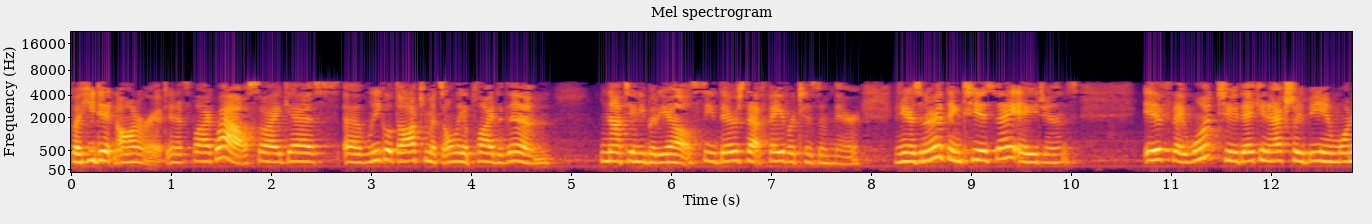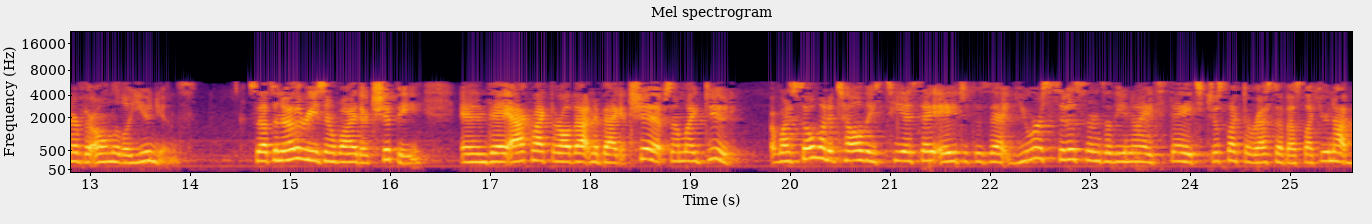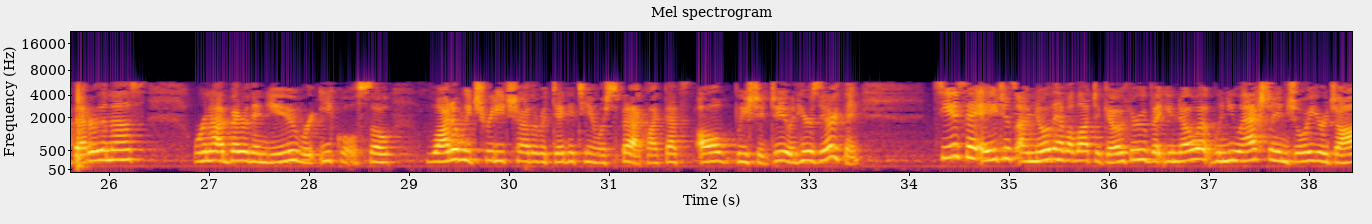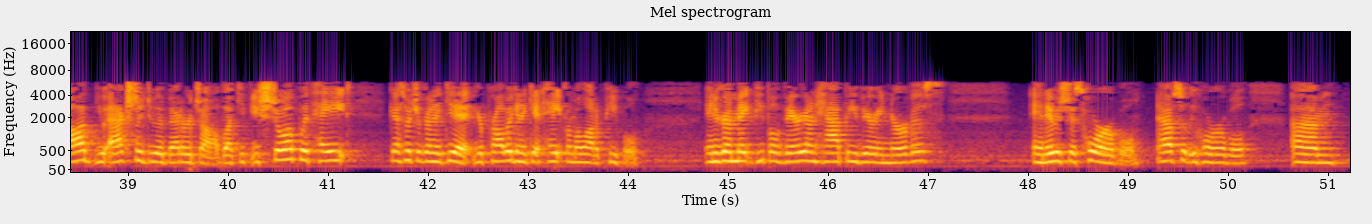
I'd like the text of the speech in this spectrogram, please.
But he didn't honor it. And it's like, wow, so I guess uh, legal documents only apply to them, not to anybody else. See, there's that favoritism there. And here's another thing, TSA agents, if they want to, they can actually be in one of their own little unions. So that's another reason why they're chippy. And they act like they're all that in a bag of chips. I'm like, dude, what I still want to tell these TSA agents is that you are citizens of the United States just like the rest of us. Like you're not better than us. We're not better than you. We're equal. So why don't we treat each other with dignity and respect? Like that's all we should do. And here's the other thing. TSA agents, I know they have a lot to go through, but you know what? When you actually enjoy your job, you actually do a better job. Like if you show up with hate, guess what you're going to get? You're probably going to get hate from a lot of people. And you're going to make people very unhappy, very nervous. And it was just horrible. Absolutely horrible. Um,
